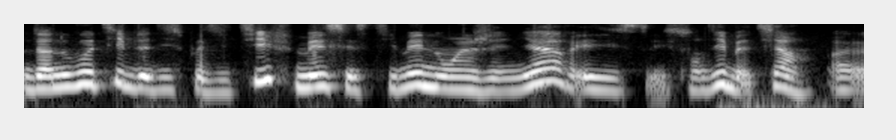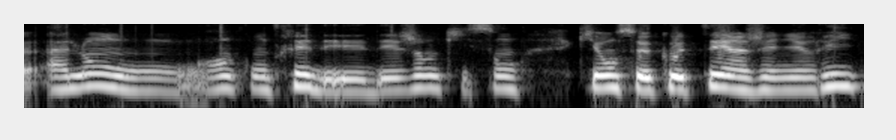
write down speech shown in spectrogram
d'un nouveau type de dispositif, mais s'estimer non ingénieurs et ils se sont dit: «Bah, tiens, allons rencontrer des des gens qui sont qui ont ce côté ingénierie,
